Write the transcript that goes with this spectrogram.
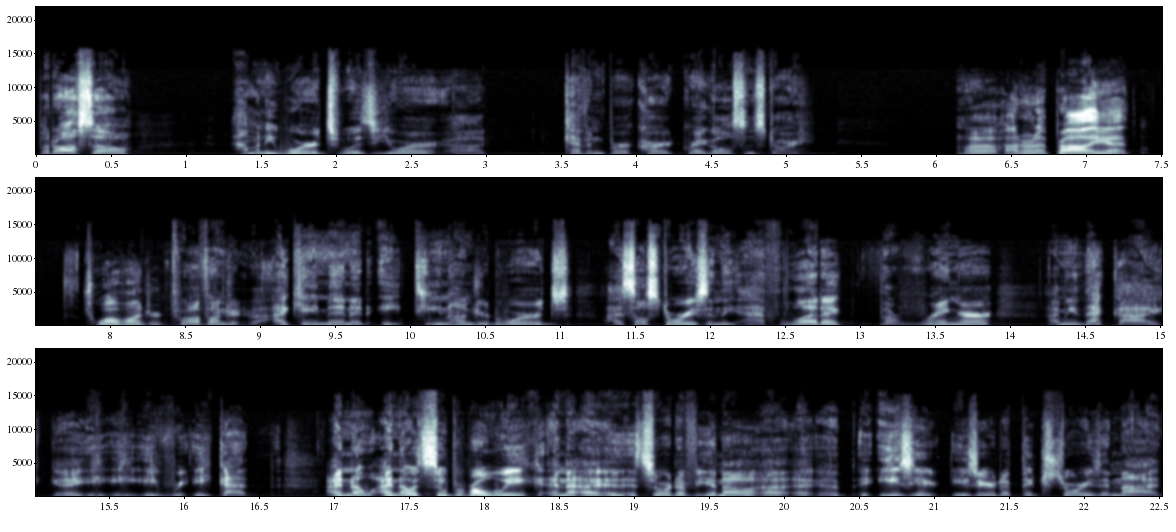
but also, how many words was your uh, Kevin Burkhardt, Greg Olsen story? Well, I don't know, probably a 1200 1200 i came in at 1800 words i saw stories in the athletic the ringer i mean that guy he, he, he got I know, I know it's Super Bowl week, and uh, it's sort of you know uh, uh, easier easier to pitch stories than not.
